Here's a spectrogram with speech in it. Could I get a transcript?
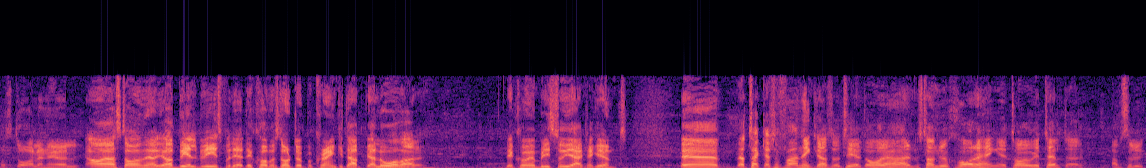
Och stal en öl. ja jag står med. Jag har bildbevis på det. Det kommer snart upp på Crank It Up, jag lovar. Det kommer bli så jäkla grymt. Eh, jag tackar så fan Niklas, vad trevligt att ha dig här. Stannar du kvar och hänger ett tag i tältet här? Absolut.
